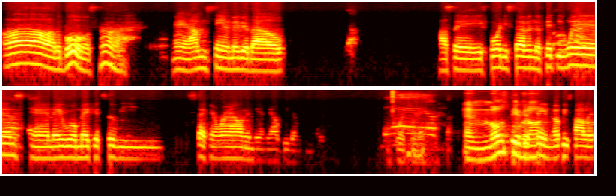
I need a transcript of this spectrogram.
Ah, the Bulls man, I'm seeing maybe about I'll say 47 to 50 wins, and they will make it to the second round, and then they'll be. And most people don't. It'll be solid.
